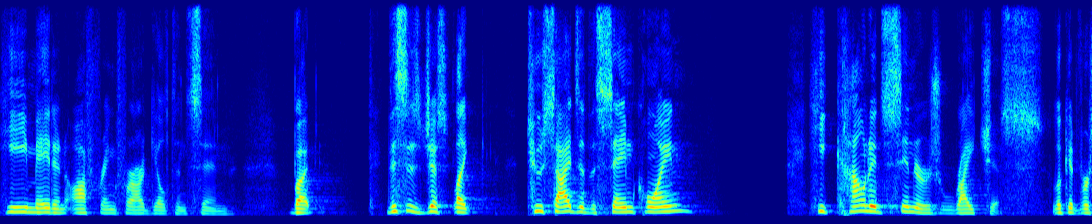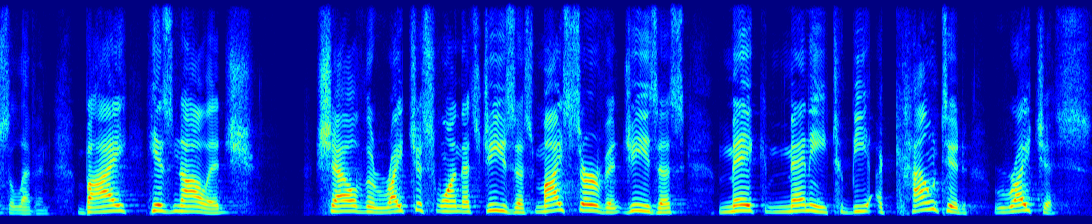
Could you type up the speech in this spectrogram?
he made an offering for our guilt and sin, but this is just like two sides of the same coin. He counted sinners righteous. Look at verse 11. By his knowledge shall the righteous one, that's Jesus, my servant, Jesus, make many to be accounted righteous.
